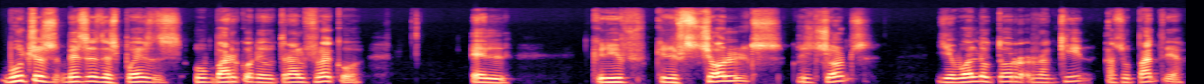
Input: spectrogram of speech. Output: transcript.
Muchos meses después, un barco neutral sueco, el Christscholz, llevó al doctor Rankin a su patria.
